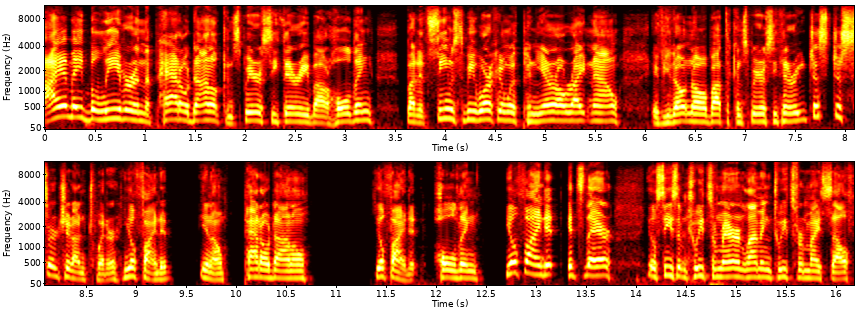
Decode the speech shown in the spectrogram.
I am a believer in the Pat O'Donnell conspiracy theory about holding, but it seems to be working with Piñeiro right now. If you don't know about the conspiracy theory, just just search it on Twitter. You'll find it. You know, Pat O'Donnell. You'll find it. Holding. You'll find it. It's there. You'll see some tweets from Aaron Leming, tweets from myself.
